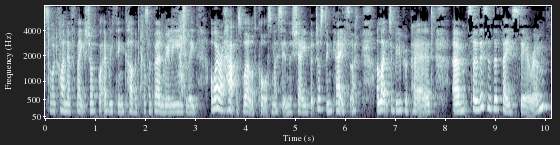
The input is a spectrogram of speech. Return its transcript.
So I kind of make sure I've got everything covered because I burn really easily. I wear a hat as well, of course, and I sit in the shade, but just in case, I, I like to be prepared. Um, so this is the face serum.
